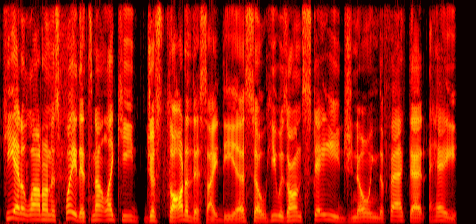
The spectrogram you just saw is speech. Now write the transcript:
he had a lot on his plate. It's not like he just thought of this idea. So he was on stage knowing the fact that hey,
